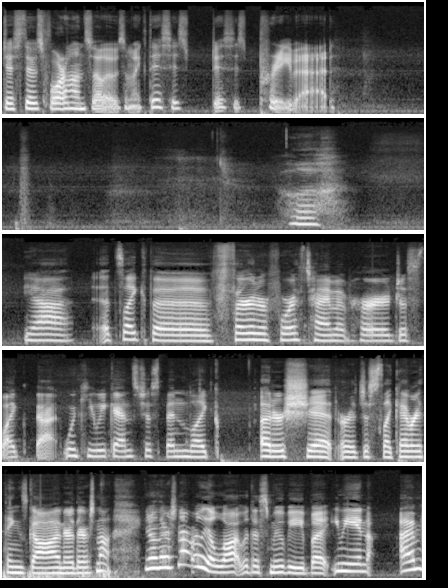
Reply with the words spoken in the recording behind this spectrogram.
Just those four Han Solos. I'm like, this is this is pretty bad. Ugh. Yeah, it's like the third or fourth time I've heard just like that Wookiee Weekend's just been like utter shit or just like everything's gone or there's not you know there's not really a lot with this movie but you mean I'm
